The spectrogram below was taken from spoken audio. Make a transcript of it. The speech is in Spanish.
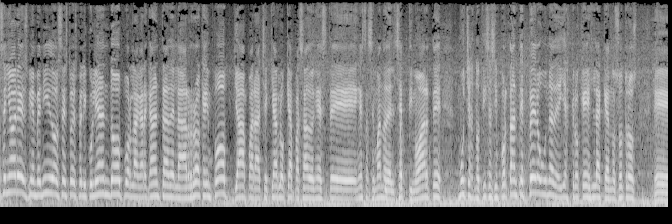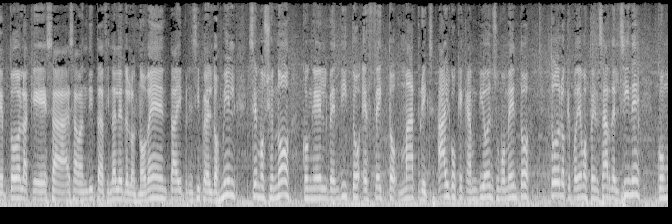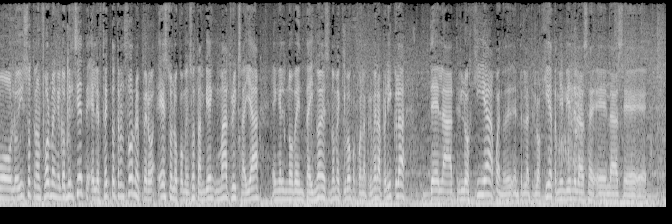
Señores. Bienvenidos. Esto es Peliculeando por la garganta de la Rock and Pop. Ya para chequear lo que ha pasado en este en esta semana del séptimo arte. Muchas noticias importantes, pero una de ellas creo que es la que a nosotros, eh, toda la que esa, esa bandita a finales de los 90 y principio del 2000 se emocionó con el bendito efecto Matrix. Algo que cambió en su momento todo lo que podíamos pensar del cine como lo hizo Transformer en el 2007, el efecto Transformer, pero esto lo comenzó también Matrix allá en el 99, si no me equivoco, con la primera película de la trilogía, bueno, entre la trilogía también vienen las, eh, las eh,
